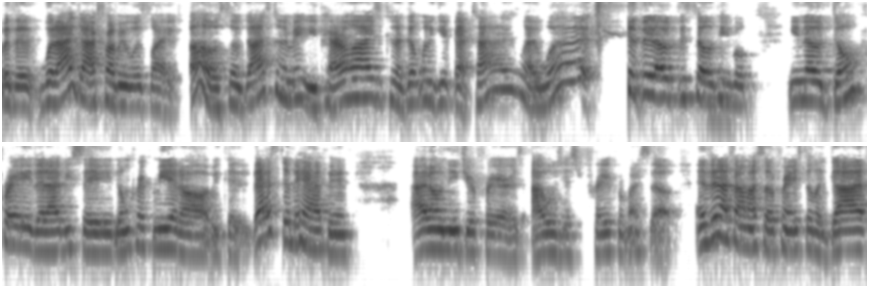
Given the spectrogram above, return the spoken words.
But the, what I got from it was like, oh, so God's going to make me paralyzed because I don't want to get baptized? Like, what? and then I was just telling mm-hmm. people, you know, don't pray that I be saved. Don't pray for me at all because that's going to happen. I don't need your prayers. I will just pray for myself. And then I found myself praying still like, God,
